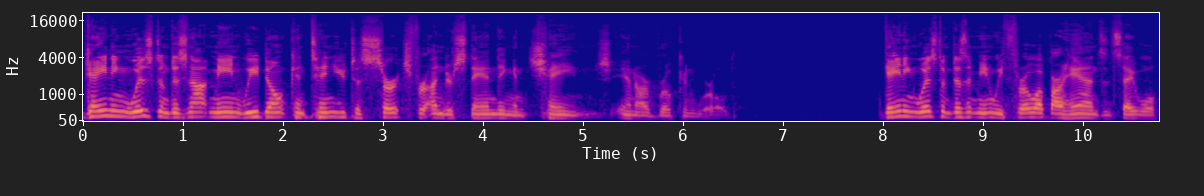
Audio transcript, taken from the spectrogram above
Gaining wisdom does not mean we don't continue to search for understanding and change in our broken world. Gaining wisdom doesn't mean we throw up our hands and say, well,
